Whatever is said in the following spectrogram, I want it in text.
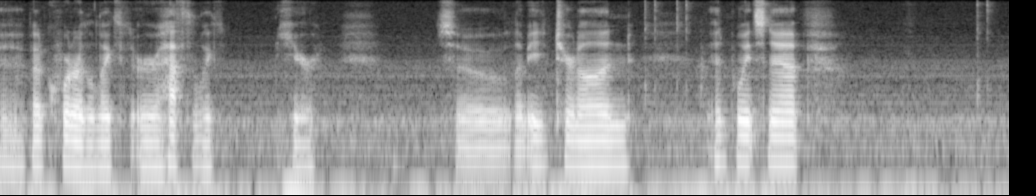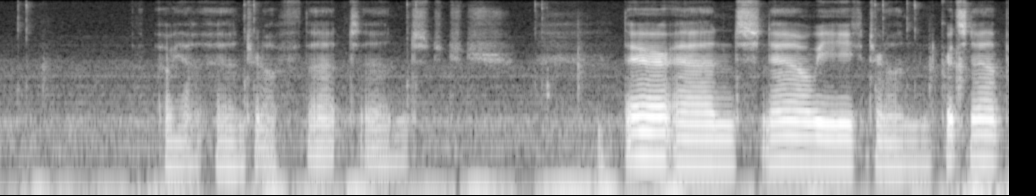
uh, about a quarter of the length or half the length here. So let me turn on endpoint snap. Oh yeah, and turn off that and there and now we can turn on grid snap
